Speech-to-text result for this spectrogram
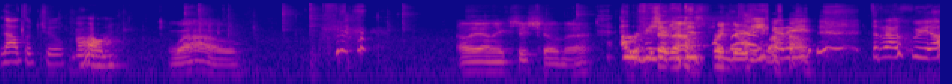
natočil. Aha. Wow. Ale já nekřičel, ne? Ale víš, jaký to je trochu jo.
